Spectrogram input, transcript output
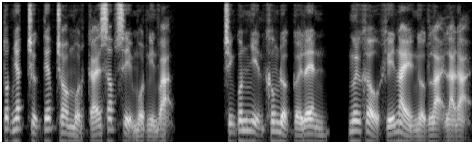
tốt nhất trực tiếp cho một cái sắp xỉ một nghìn vạn. Chính quân nhịn không được cười lên, ngươi khẩu khí này ngược lại là đại.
